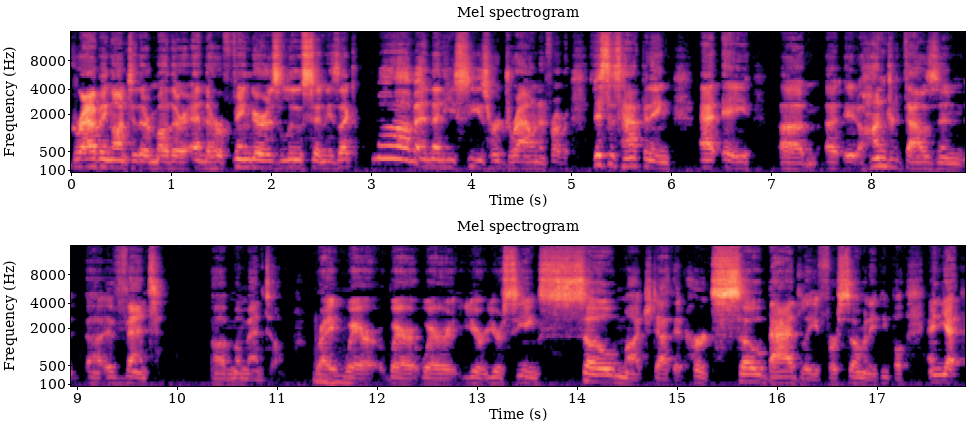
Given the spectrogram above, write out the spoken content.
grabbing onto their mother and her finger is loose and he's like mom and then he sees her drown in front of her. This is happening at a um, a, a hundred thousand uh, event uh, momentum right? Mm-hmm. where where where you're you're seeing so much death. It hurts so badly for so many people. And yet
